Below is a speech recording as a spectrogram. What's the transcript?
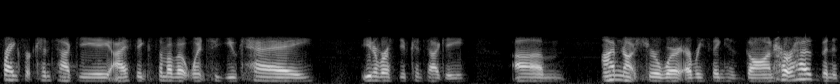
Frankfort, Kentucky. I think some of it went to UK, University of Kentucky. Um, I'm not sure where everything has gone. Her husband is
